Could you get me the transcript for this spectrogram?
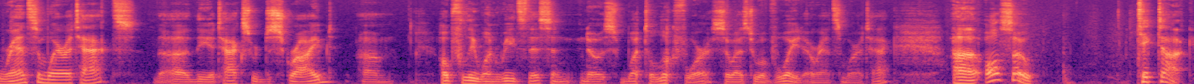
ransomware attacks. Uh, the attacks were described. Um, hopefully, one reads this and knows what to look for so as to avoid a ransomware attack. Uh, also, TikTok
